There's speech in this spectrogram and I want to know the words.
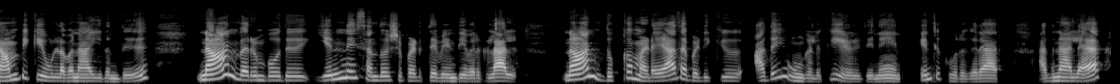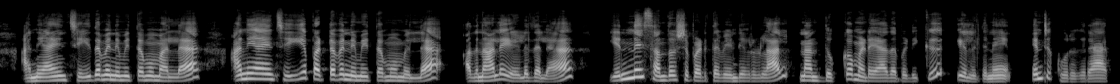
நம்பிக்கை உள்ளவனாயிருந்து, நான் வரும்போது என்னை சந்தோஷப்படுத்த வேண்டியவர்களால் நான் துக்கம் அடையாதபடிக்கு அதை உங்களுக்கு எழுதினேன் என்று கூறுகிறார். அதனால, அநியாயம் செய்தவன் நிமித்தமும் அல்ல, அநியாயம் செய்யப்பட்டவன் நிமித்தமும் இல்ல. அதனால எழுதல. என்னை சந்தோஷப்படுத்த வேண்டியவர்களால் நான் துக்கமடையாதபடிக்கு எழுதினேன் என்று கூறுகிறார்.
